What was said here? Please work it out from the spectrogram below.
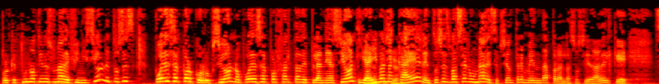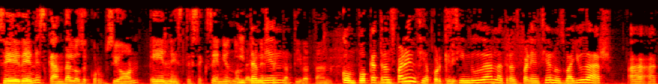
Porque tú no tienes una definición. Entonces, puede ser por corrupción o puede ser por falta de planeación y ahí van a caer. Entonces, va a ser una decepción tremenda para la sociedad el que se den escándalos de corrupción en este sexenio en donde Y hay una también expectativa tan con poca transparencia, porque Sí. sin duda la transparencia nos va a ayudar a, a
